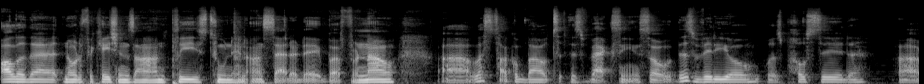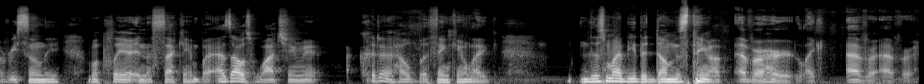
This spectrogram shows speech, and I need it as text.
all of that, notifications on. Please tune in on Saturday. But for now, uh, let's talk about this vaccine. So this video was posted uh, recently. I'm gonna play it in a second, but as I was watching it, I couldn't help but thinking like, this might be the dumbest thing I've ever heard, like ever, ever.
